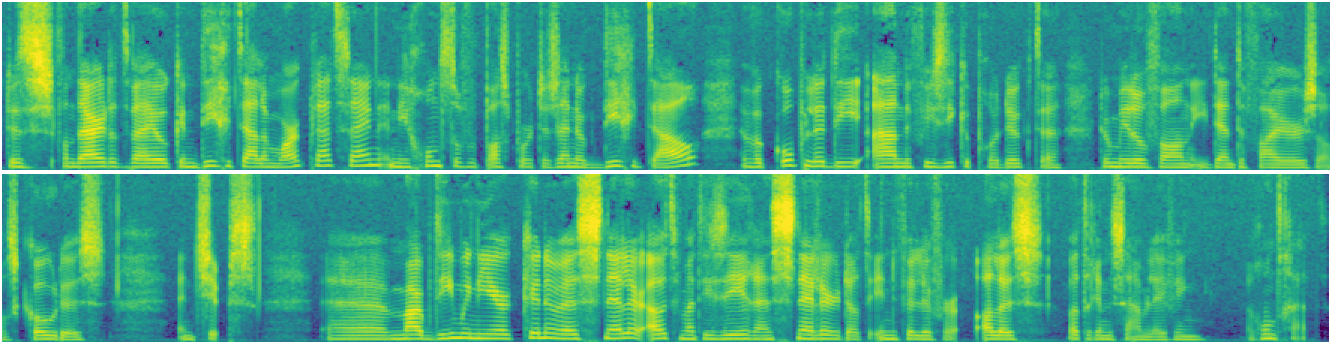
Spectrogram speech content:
Dus vandaar dat wij ook een digitale marktplaats zijn. En die grondstoffenpaspoorten zijn ook digitaal. En we koppelen die aan de fysieke producten door middel van identifiers als codes en chips. Uh, maar op die manier kunnen we sneller automatiseren en sneller dat invullen voor alles wat er in de samenleving rondgaat.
